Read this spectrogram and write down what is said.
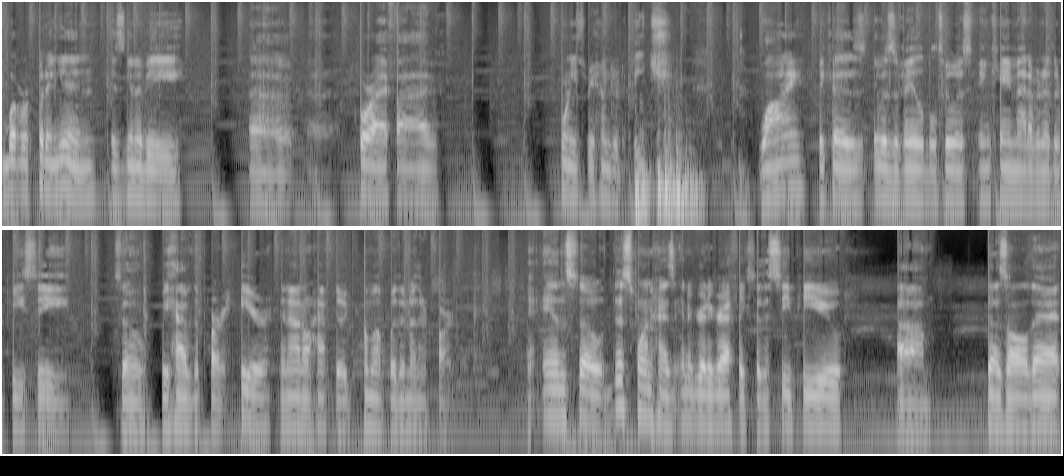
what we're putting in is going to be uh, uh, Core i5 2300H why? Because it was available to us and came out of another PC. So we have the part here and I don't have to come up with another part. And so this one has integrated graphics So the CPU, um, does all that,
